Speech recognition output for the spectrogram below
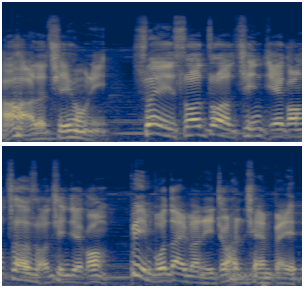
好好的欺负你。所以说，做清洁工、厕所清洁工，并不代表你就很谦卑，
